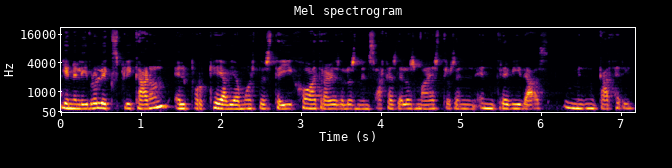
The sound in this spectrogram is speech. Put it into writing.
y en el libro le explicaron el por qué había muerto este hijo a través de los mensajes de los maestros en, entre vidas, en Catherine.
